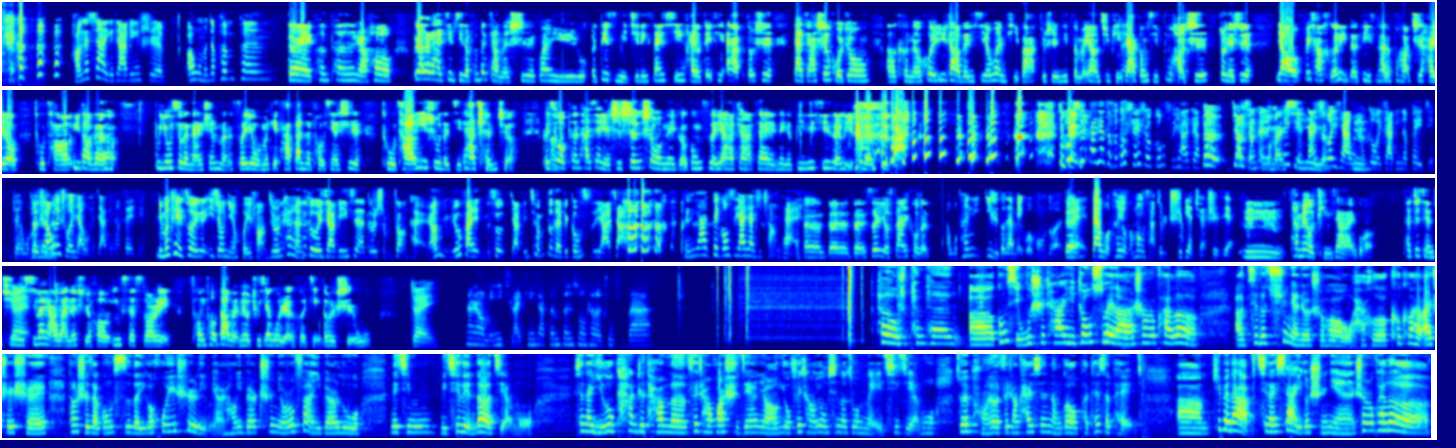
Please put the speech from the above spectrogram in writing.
好，那下一个嘉宾是啊，我们的喷喷。对，喷喷，然后。不知道大家还记不记得，喷喷讲的是关于如呃 dis 米其林三星，还有 dating app，都是大家生活中呃可能会遇到的一些问题吧。就是你怎么样去评价东西不好吃，重点是要非常合理的 dis 它的不好吃，还有吐槽遇到的 不优秀的男生们。所以我们给他颁的头衔是吐槽艺术的集大成者。可惜我喷他现在也是深受那个公司的压榨，在那个 busy season 里不能自拔。就是大家怎么都深受公司压榨，但这样想想也蛮幸运的。我们可以简单说一下我们各位嘉宾的背景，对我们稍微说一下我们嘉宾的背景。你们可以做一个一周年回访，就是看看 各位嘉宾现在都是什么状态，然后你们就会发现你们所有的嘉宾全部都在被公司压榨，可能压被公司压榨是常态。嗯，对对对，所以有 cycle 的。我喷一直都在美国工作，对，但我喷有个梦想就是吃遍全世界。嗯，他没有停下来过。他之前去西班牙玩的时候，Insta Story。从头到尾没有出现过人和景，都是食物。对，那让我们一起来听一下喷喷送上的祝福吧。Hello，我是喷喷，啊，恭喜巫师差一周岁啦，生日快乐！啊，记得去年这个时候，我还和科科还有爱谁谁，当时在公司的一个会议室里面，然后一边吃牛肉饭一边录那期米其林的节目。现在一路看着他们非常花时间，然后又非常用心的做每一期节目，作为朋友也非常开心能够 participate，啊，keep it up，期待下一个十年，生日快乐！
